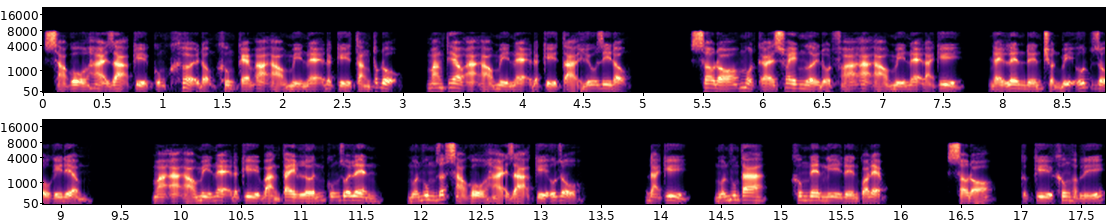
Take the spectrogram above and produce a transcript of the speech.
Xảo gỗ hải dạ kỳ cũng khởi động không kém a áo mỹ nẹ đại kỳ tăng tốc độ, mang theo a áo mỹ nẹ đại kỳ tả hữu di động. Sau đó một cái xoay người đột phá a áo mỹ nẹ đại kỳ, nhảy lên đến chuẩn bị út rổ ghi điểm. Mà a áo mỹ nẹ đại kỳ bàn tay lớn cũng dối lên, muốn vung rất xảo gỗ hải dạ kỳ út rổ. Đại kỳ, muốn vung ta, không nên nghĩ đến quá đẹp. Sau đó, cực kỳ không hợp lý,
